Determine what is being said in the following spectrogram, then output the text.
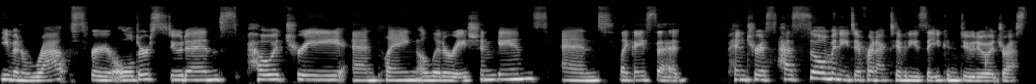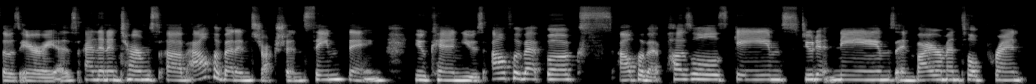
even raps for your older students, poetry, and playing alliteration games. And like I said, Pinterest has so many different activities that you can do to address those areas. And then in terms of alphabet instruction, same thing. You can use alphabet books, alphabet puzzles, games, student names, environmental print.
